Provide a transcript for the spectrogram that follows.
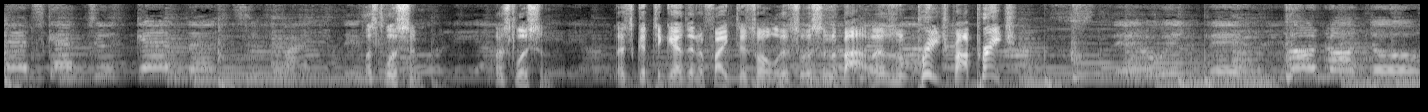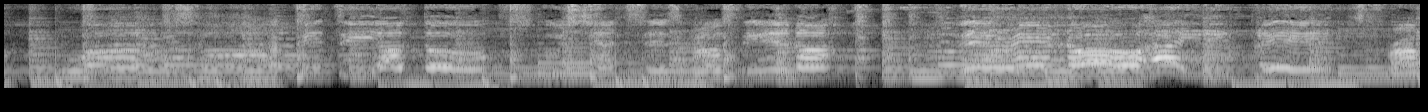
Let's get together to fight this. Let's listen. Let's listen. Let's get together to fight this whole. Let's listen Bob. Listen, preach, Bob, preach. There will be no, no, no. On those whose chances grow thinner. There ain't no hiding place from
